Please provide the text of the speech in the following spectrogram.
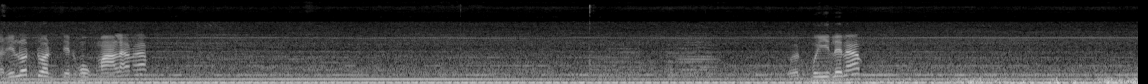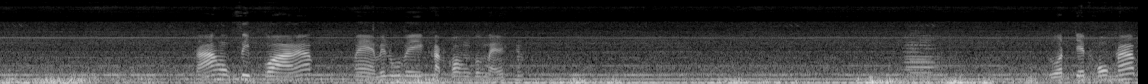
ตอนนี้รถด่วน 76 มาแล้วนะครับ เปิดฟีดเลยนะครับช้า60 กว่านะครับ แม่ไม่รู้ไปขัดข้องตรงไหนด่วน 76 นะครับ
